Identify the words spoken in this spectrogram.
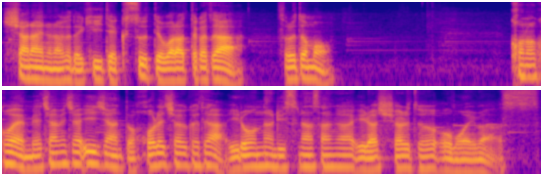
車内の中で聞いてくすって笑った方、それとも、この声めちゃめちゃいいじゃんと惚れちゃう方、いろんなリスナーさんがいらっしゃると思います。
